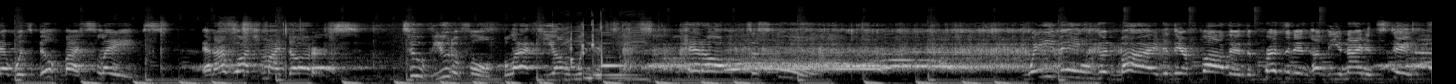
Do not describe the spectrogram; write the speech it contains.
that was built by slaves. And I watch my daughters, two beautiful black young women, head off to school, waving goodbye to their father, the President of the United States,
